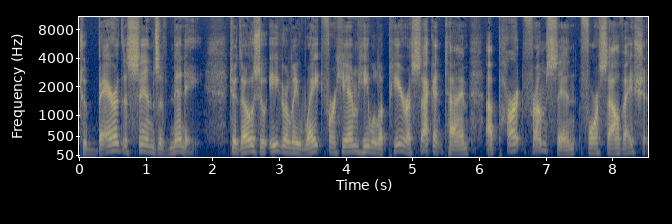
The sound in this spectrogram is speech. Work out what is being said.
to bear the sins of many. To those who eagerly wait for him, he will appear a second time apart from sin for salvation.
